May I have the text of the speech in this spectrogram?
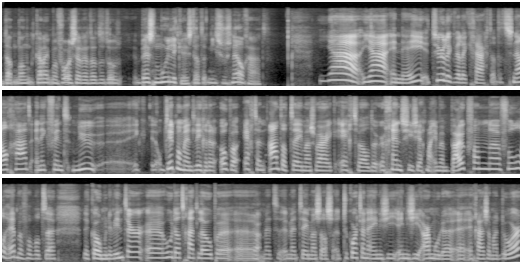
dan, dan kan ik me voorstellen dat het best moeilijk is dat het niet zo snel gaat. Ja, ja en nee. Tuurlijk wil ik graag dat het snel gaat. En ik vind nu, uh, ik, op dit moment liggen er ook wel echt een aantal thema's waar ik echt wel de urgentie zeg maar, in mijn buik van uh, voel. Hè? Bijvoorbeeld uh, de komende winter, hoe dat gaat lopen. met, met thema's als tekort aan energie, energiearmoede en ga zo maar door.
